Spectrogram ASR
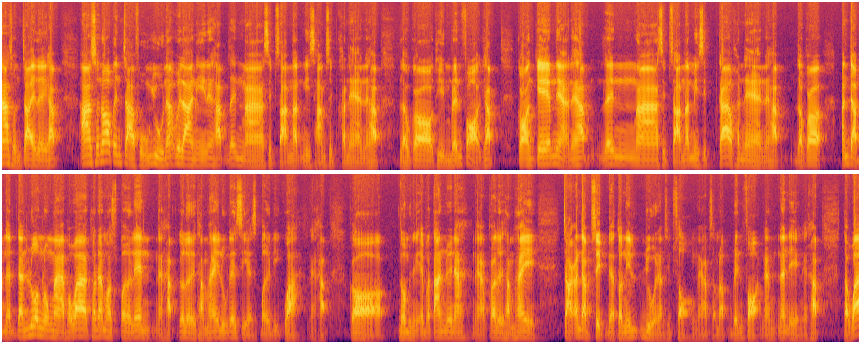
น่าสนใจเลยครับอาร์เซนอลเป็นจ่าฝูงอยู่ณเวลานี้นะครับ เล่นมา 13 นัดมี 30 คะแนนนะครับ แล้วก็ทีมเรนท์ฟอร์ดครับ ก่อนเกมเนี่ยนะครับ เล่นมา 13 นัดมี 19 คะแนนนะครับ แล้วก็ อันดับเนี่ยดันล่วงลงมาเพราะว่าทอ t แ n มฮอสเปอร์เล่นนะครับก็เลยทำให้ลูกได้เสียสเปอร์ดีกว่านะครับก็รวมไปถึงเอเวอร์ตันด้วยนะนะครับก็เลยทำให้จากอันดับ 10เนี่ยตอนนี้อยู่อันดับ 12นะครับสำหรับเบรนท์ฟอร์ดนั้นนั่นเองนะครับแต่ว่า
